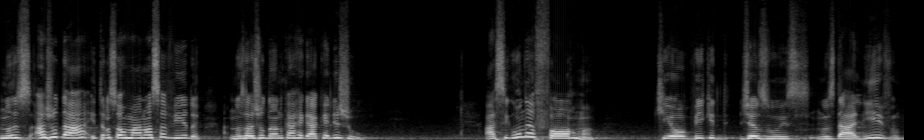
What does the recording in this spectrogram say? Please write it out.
nos ajudar e transformar a nossa vida, nos ajudando a carregar aquele jugo. A segunda forma que eu vi que Jesus nos dá alívio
